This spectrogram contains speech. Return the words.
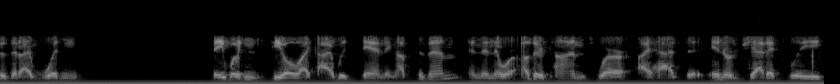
so that I wouldn't they wouldn't feel like I was standing up to them. And then there were other times where I had to energetically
